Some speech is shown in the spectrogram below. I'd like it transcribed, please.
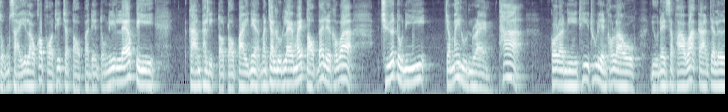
สงสัยเราก็พอที่จะตอบประเด็นตรงนี้ แล้วปีการผลิตต่อๆไปเนี่ยมันจะรุนแรงไหมตอบได้เลยครับว่า เชื้อตัวนี้จะไม่รุนแรง ถ้ากรณีที่ทุเรียนของเราอยู่ในสภาวะการเจริญ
